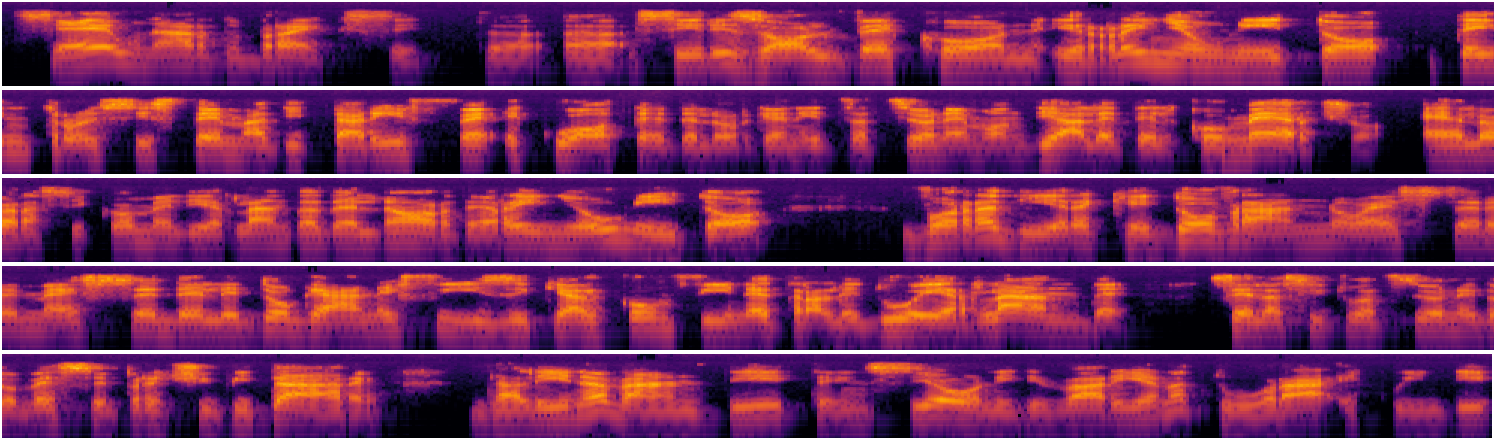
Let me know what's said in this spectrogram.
se è un hard Brexit, uh, si risolve con il Regno Unito dentro il sistema di tariffe e quote dell'Organizzazione Mondiale del Commercio. E allora, siccome l'Irlanda del Nord è Regno Unito, vorrà dire che dovranno essere messe delle dogane fisiche al confine tra le due Irlande. se la situazione dovesse precipitare. Da lì in avanti tensioni di varia natura e quindi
